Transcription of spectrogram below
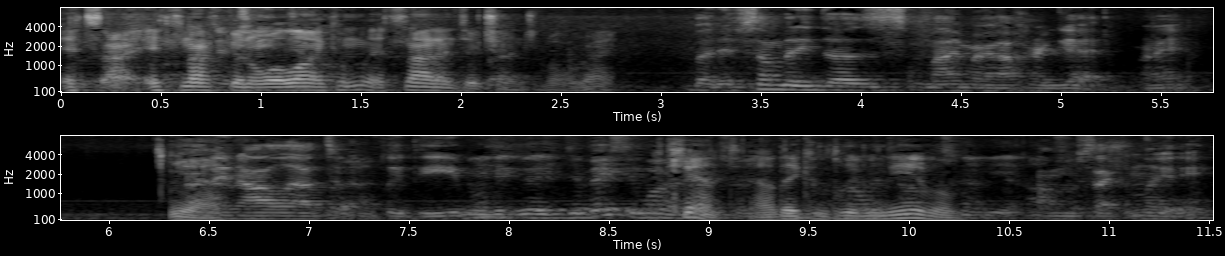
it's not it's not going to align. completely. It's not interchangeable, right? but if somebody does mimer acher get, right? Are they Yeah, not allowed to complete the Yibam? you can't. How they completely the yibum? on the second lady.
